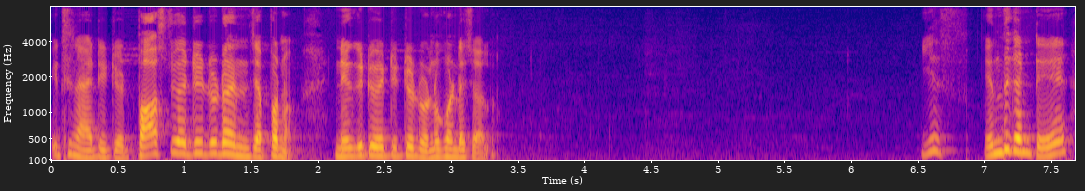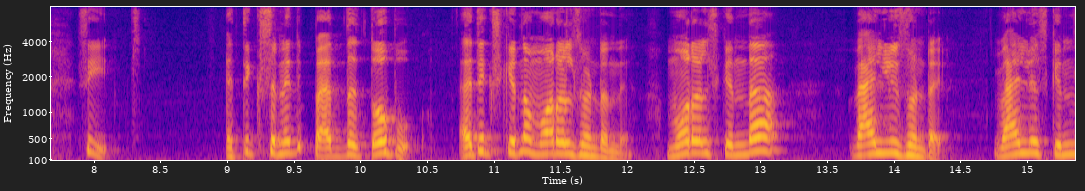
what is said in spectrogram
It's an attitude positive attitude అని చెప్పను. నెగిటివ్ యాటిట్యూడ్ ఉండకుంటే చాలు. ఎస్ ఎందుకంటే సి ఎథిక్స్ అనేది పెద్ద తోపు. ఎథిక్స్ కింద మోరల్స్ ఉంటుంది. మోరల్స్ కింద వాల్యూస్ ఉంటాయి. వాల్యూస్ కింద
